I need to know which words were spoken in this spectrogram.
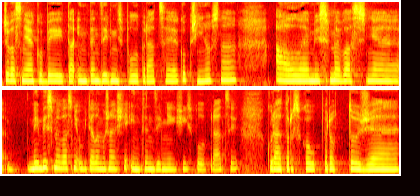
že vlastně jakoby ta intenzivní spolupráce je jako přínosná, ale my jsme vlastně, my bychom vlastně uvítali možná ještě intenzivnější spolupráci kurátorskou, protože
